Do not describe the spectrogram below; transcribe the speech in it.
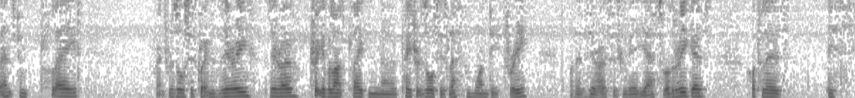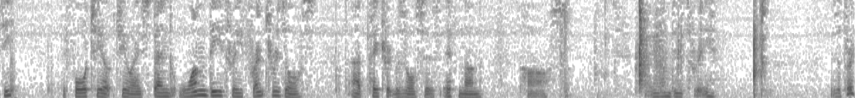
events been played, French resources greater than zero, zero. Treaty of Alliance played, no. Patriot resources less than 1d3, well there's zero, so it's going to be a yes. Rodriguez, Hoteles, ici, before TOA, spend 1d3 French resource add Patriot resources. If none, pass. Okay, 1d3 is a 3.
